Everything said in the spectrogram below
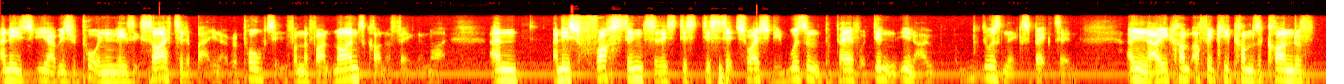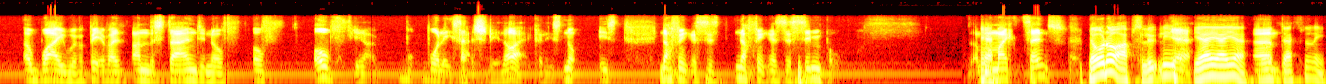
and he's you know he's reporting and he's excited about you know reporting from the front lines kind of thing, and like, and and he's thrust into this this, this situation he wasn't prepared for, didn't you know, wasn't expecting, and you know he come, I think he comes a kind of away with a bit of an understanding of of of you know what it's actually like, and it's not it's nothing is just nothing is as simple. Am I making sense? No, no, absolutely. Yeah. Yeah, yeah, yeah. No, Um, definitely.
